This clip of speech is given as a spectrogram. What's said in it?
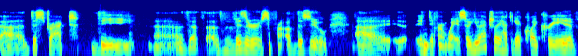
uh, distract the uh, the, the, visitors of the zoo uh, in different ways. So you actually have to get quite creative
